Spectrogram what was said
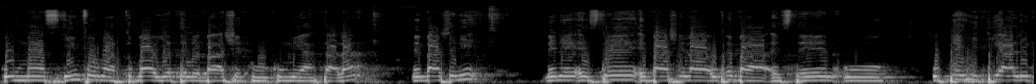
ku mas informar tuba oye tele bashe ku ku mi atala men bashe ni mene este e bashe la upe ba estén u upe hitialik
